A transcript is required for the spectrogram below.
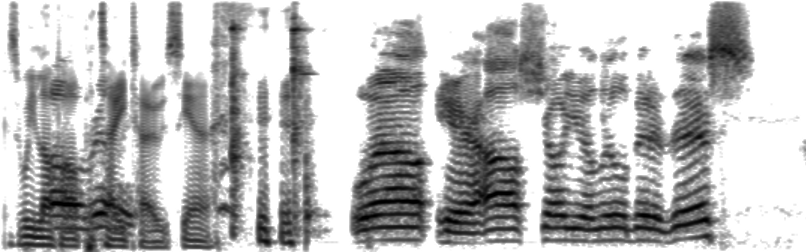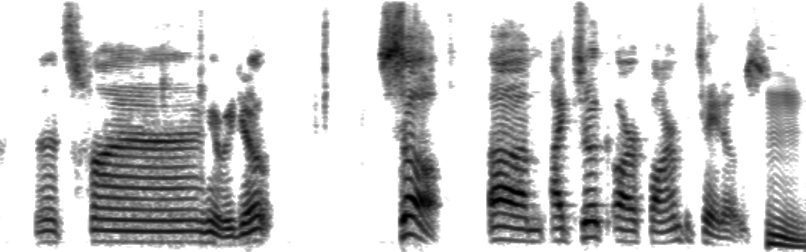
because we love Oh, our really? potatoes. Yeah. Well, here I'll show you a little bit of this. That's fine. Here we go. So, um, I took our farm potatoes Hmm.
